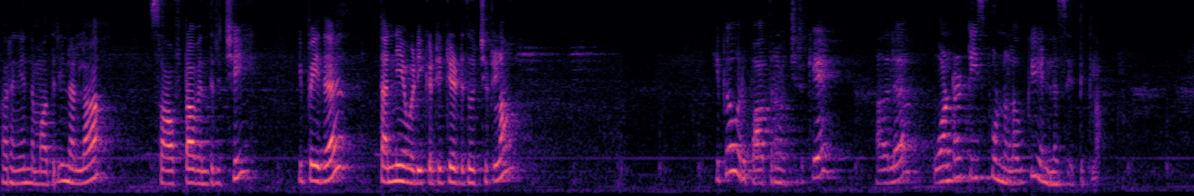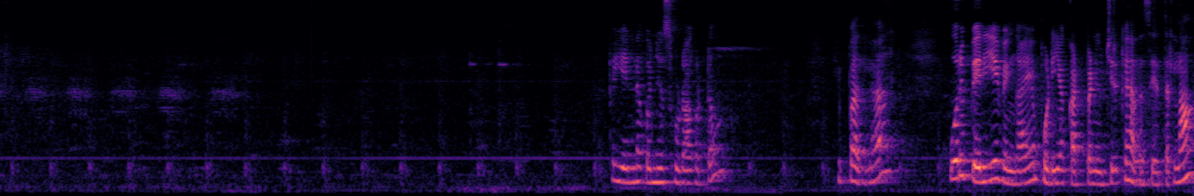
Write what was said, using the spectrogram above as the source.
பாருங்கள் இந்த மாதிரி நல்லா சாஃப்டாக வெந்துருச்சு. இப்போ இதை தண்ணியை வடிகட்டிட்டு எடுத்து வச்சுக்கலாம். இப்போ ஒரு பாத்திரம் வச்சுருக்கேன். அதில் ஒன்றரை டீஸ்பூன் அளவுக்கு எண்ணெய் சேர்த்துக்கலாம். இப்போ எண்ணெய் கொஞ்சம் சூடாகட்டும். இப்போ அதில் ஒரு பெரிய வெங்காயம் பொடியாக கட் பண்ணி வச்சுருக்கேன். அதை சேர்த்துடலாம்.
